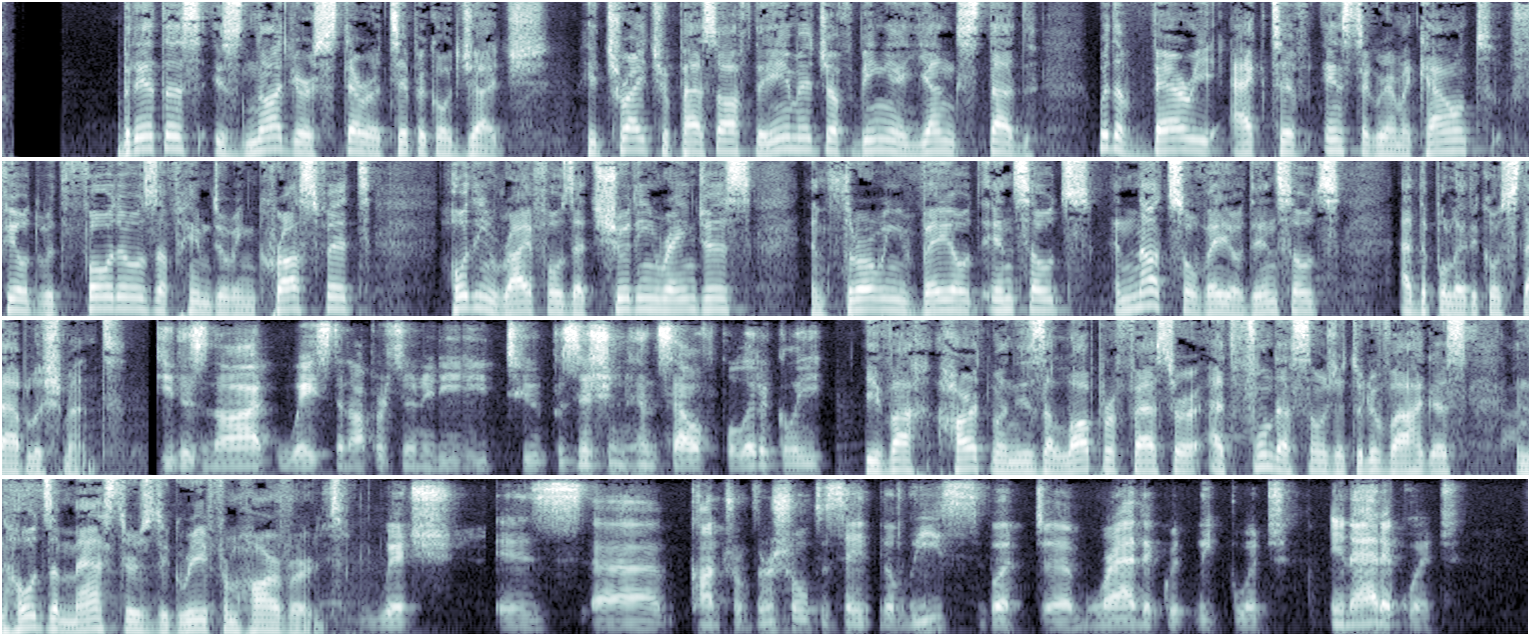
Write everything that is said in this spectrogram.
Bretas is not your stereotypical judge. He tried to pass off the image of being a young stud with a very active Instagram account filled with photos of him doing CrossFit, holding rifles at shooting ranges, and throwing veiled insults and not so veiled insults at the political establishment. He does not waste an opportunity to position himself politically. Ivar Hartmann is a law professor at Fundação Getúlio Vargas and holds a master's degree from Harvard. Which is uh, controversial to say the least, but uh, more adequately put, inadequate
